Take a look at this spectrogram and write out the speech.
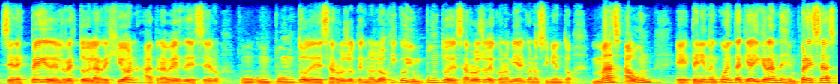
se despegue del resto de la región a través de ser un, punto de desarrollo tecnológico y un punto de desarrollo de economía del conocimiento. Más aún eh, teniendo en cuenta que hay grandes empresas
